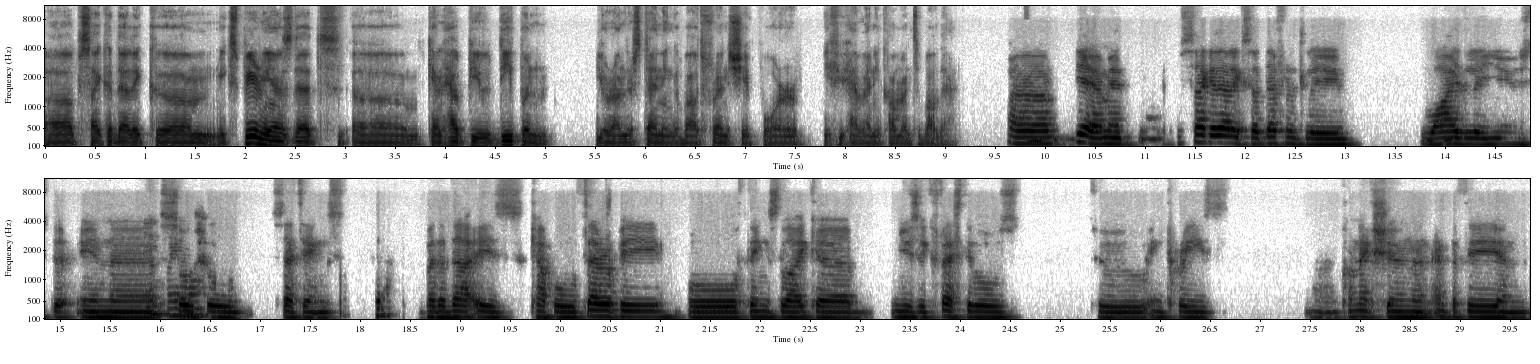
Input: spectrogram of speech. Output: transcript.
uh, psychedelic um, experience that um, can help you deepen your understanding about friendship, or if you have any comments about that. Um, yeah, I mean, psychedelics are definitely widely used in uh, social settings, whether that is couple therapy or things like uh, music festivals to increase connection and empathy and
